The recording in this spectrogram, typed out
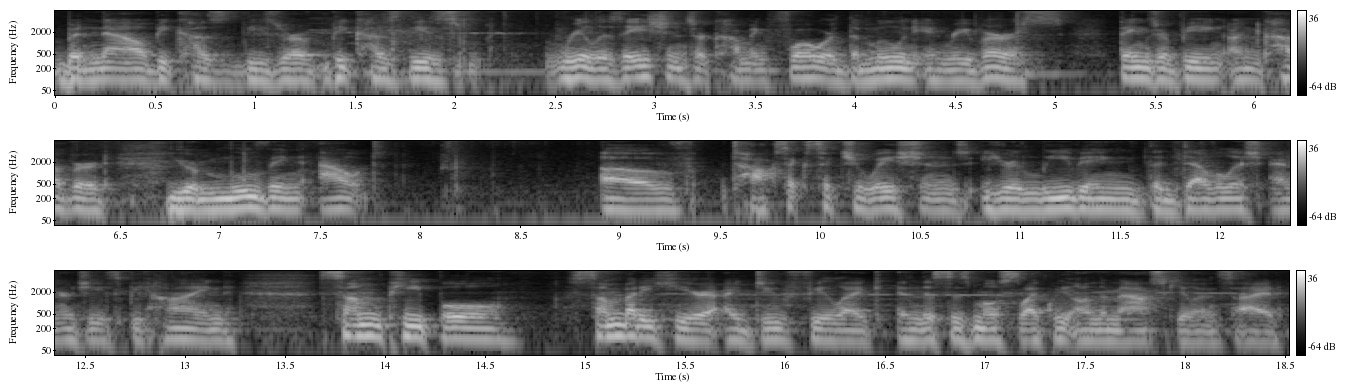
But now because these are because these realizations are coming forward, the moon in reverse, things are being uncovered, you're moving out of toxic situations, you're leaving the devilish energies behind. Some people somebody here, I do feel like, and this is most likely on the masculine side,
